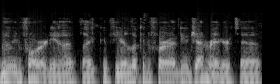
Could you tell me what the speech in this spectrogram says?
moving forward, you know, like if you're looking for a new generator to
